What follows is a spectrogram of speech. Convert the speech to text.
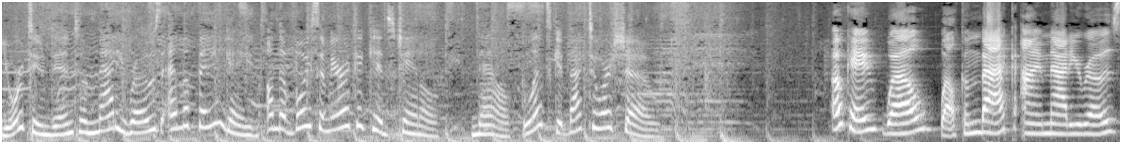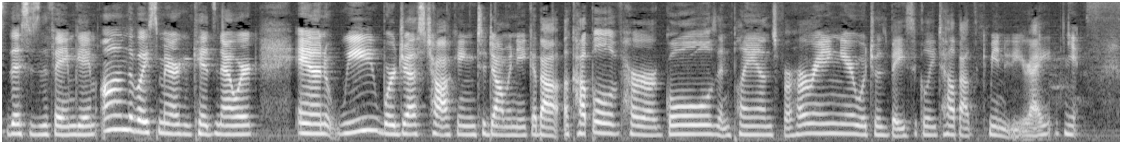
You're tuned in to Maddie Rose and the Fame Game on the Voice America Kids channel. Now, let's get back to our show. Okay, well, welcome back. I'm Maddie Rose. This is the Fame Game on the Voice America Kids Network. And we were just talking to Dominique about a couple of her goals and plans for her reigning year, which was basically to help out the community, right? Yes.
